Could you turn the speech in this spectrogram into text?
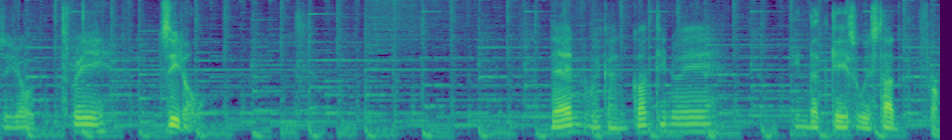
0, 3, 0. Then we can continue. In that case, we start from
